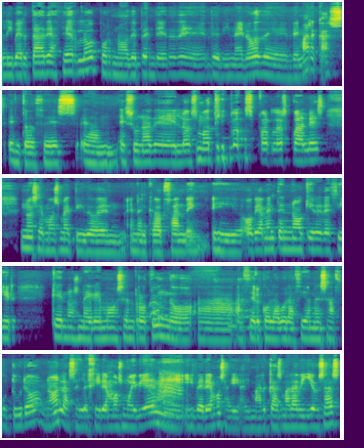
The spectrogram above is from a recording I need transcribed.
libertad de hacerlo por no depender de, dinero de, marcas. Entonces, em, es uno de los motivos por los cuales nos hemos metido en, el crowdfunding. Y obviamente no quiere decir que nos neguemos en rotundo a hacer colaboraciones a futuro, ¿no? Las elegiremos muy bien y, veremos, ahí hay marcas maravillosas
